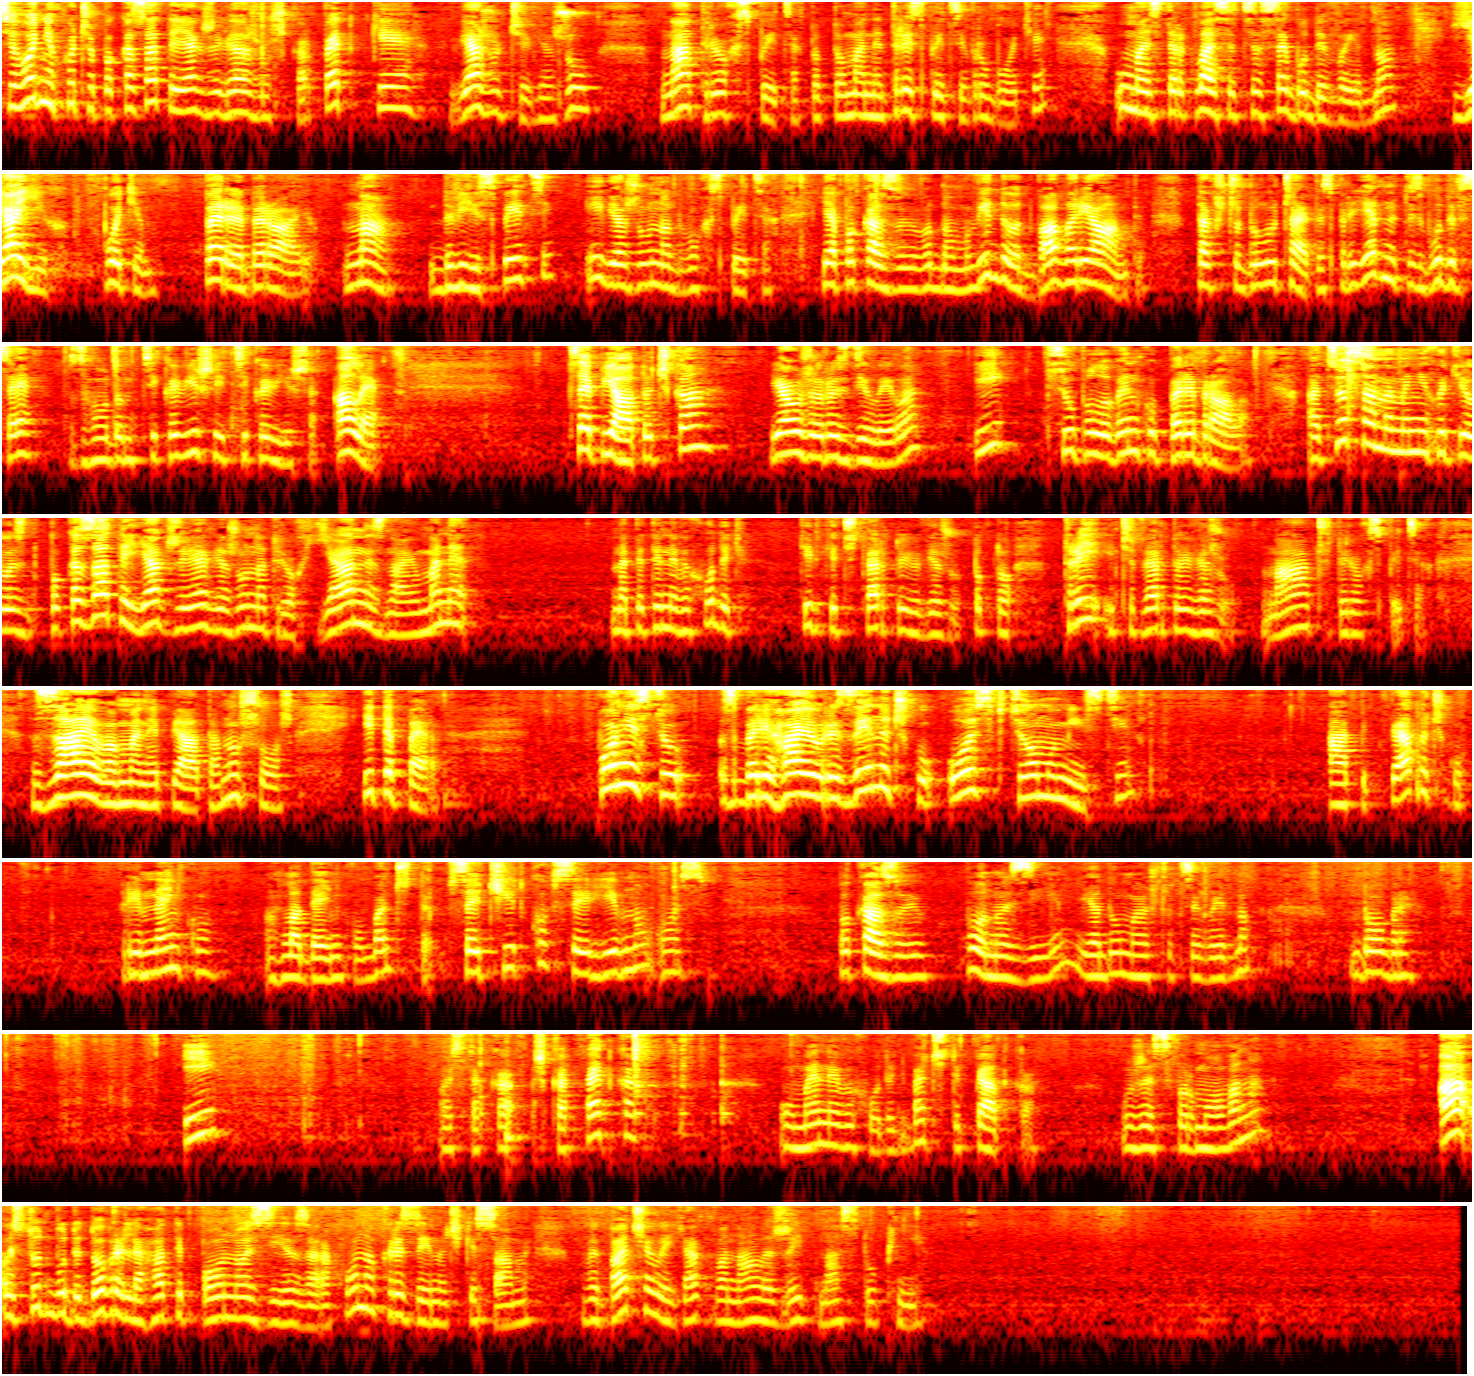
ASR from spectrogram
Сьогодні хочу показати, як же в'яжу шкарпетки, в'яжу чи в'яжу на трьох спицях. Тобто, у мене три спиці в роботі. У майстер-класі це все буде видно. Я їх потім перебираю на дві спиці і в'яжу на двох спицях. Я показую в одному відео два варіанти. Так що долучайтесь, приєднуйтесь, буде все згодом цікавіше і цікавіше. Але це п'яточка, я вже розділила і всю половинку перебрала. А цю саме мені хотілося показати, як же я в'яжу на трьох. Я не знаю, в мене на п'яти не виходить, тільки четвертою в'яжу. Тобто три і четвертою в'яжу на чотирьох спицях. Зайва в мене п'ята. Ну що ж, і тепер повністю зберігаю резиночку ось в цьому місці, а під п'яточку рівненьку, гладеньку. Бачите, все чітко, все рівно. Ось. Показую по нозі. Я думаю, що це видно добре. І ось така шкарпетка у мене виходить. Бачите, п'ятка вже сформована. А ось тут буде добре лягати по нозі за рахунок резиночки саме. Ви бачили, як вона лежить на ступні.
